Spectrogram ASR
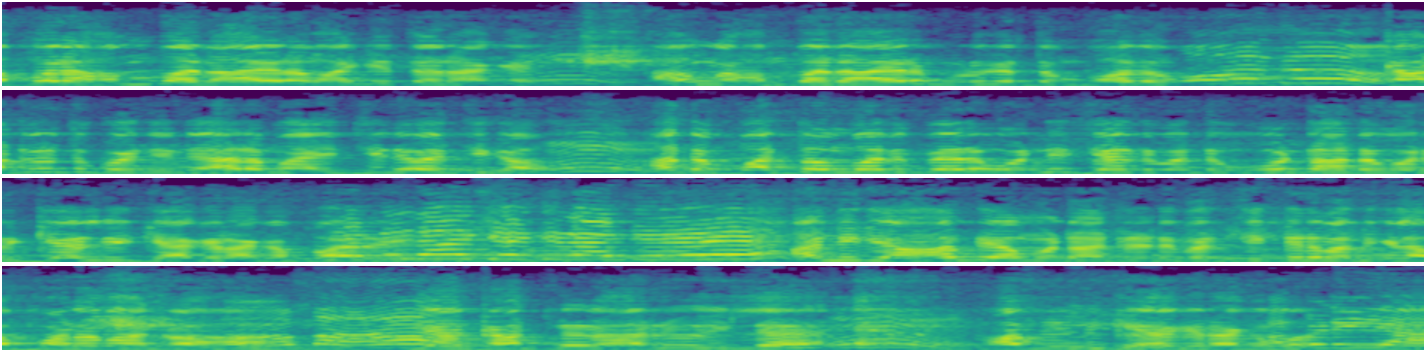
அப்புறம் ஐம்பதாயிரம் வாங்கி தராங்க அவங்க ஐம்பதாயிரம் கொடுக்கறதும் போதும் போதும். கட்டுறதுக்கு கொஞ்சம் நேரம் ஆயிடுச்சுன்னு வச்சுக்கோ அந்த பத்தொன்பது பேரும் ஒண்ணு சேர்ந்து வந்து ஊட்டாட்ட ஒரு கேள்வி கேக்குறாங்க பாரு கேக்குறாங்க? அன்னைக்கு ஆம்பியா மொட்டாட்ட ரெண்டு பேர் சிக்கன் வந்தீங்களா பணம் வாங்க. ஏன் கட்டின அறிவு இல்ல அப்படின்னு அப்படியா?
